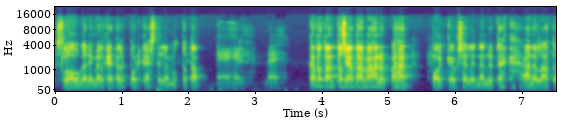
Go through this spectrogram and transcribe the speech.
slogani melkein tälle podcastille, mutta tota, ei, hei, ei. Katsotaan, tosiaan tämä on vähän, vähän poikkeuksellinen nyt ehkä äänenlaatu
